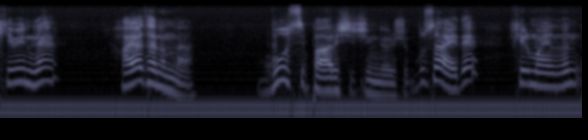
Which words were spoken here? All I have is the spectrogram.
kiminle? Hayat Hanım'la bu sipariş için görüştük. Bu sayede firmanın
